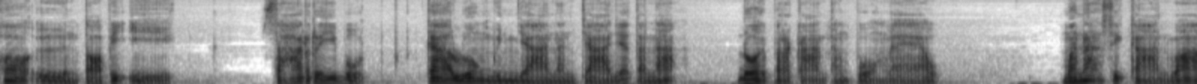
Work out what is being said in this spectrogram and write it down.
ข้ออื่นต่อไปอีก สารีบุตรก้าวล่วงวิญญาณัญจายตนะ โดยประการทั้งปวงแล้ว มณสิการว่า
